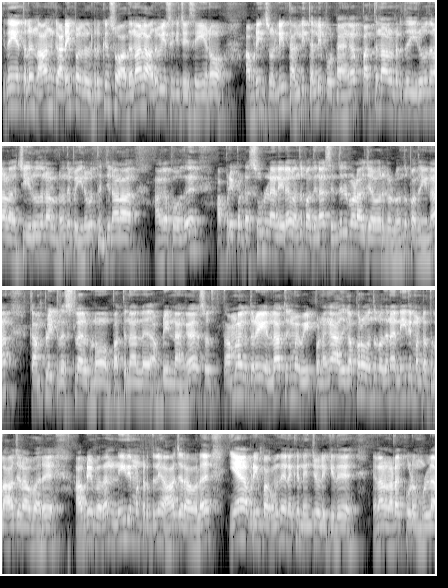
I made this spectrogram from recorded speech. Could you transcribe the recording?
இதயத்தில் நான்கு அடைப்புகள் இருக்குது ஸோ அதனால் அறுவை சிகிச்சை செய்யணும் அப்படின்னு சொல்லி தள்ளி தள்ளி போட்டாங்க. பத்து நாள்ன்றது இருபது நாள் ஆச்சு. இருபது நாள்ன்றது இப்போ இருபத்தஞ்சி நாளாக ஆகப்போகுது. அப்படிப்பட்ட சூழ்நிலையில் வந்து பார்த்திங்கன்னா செந்தில் பாலாஜி அவர்கள் வந்து பார்த்திங்கன்னா கம்ப்ளீட் ரெஸ்ட்டில் இருக்கணும் பத்து நாள் அப்படின்னாங்க. ஸோ தமிழகத்துறை எல்லாத்துக்குமே வெயிட் பண்ணுங்கள் அதுக்கப்புறம் வந்து பார்த்திங்கன்னா நீதிமன்றத்தில் ஆஜராவார் அப்படின்னு பார்த்தா நீதிமன்றத்துலேயும் ஆஜராகலை ஏன் அப்படின்னு பார்க்கும்போது எனக்கு நெஞ்சு வலிக்குது. என்னால் நடக்கக்கூட முடியல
